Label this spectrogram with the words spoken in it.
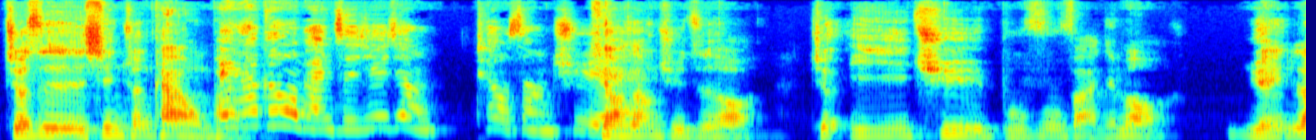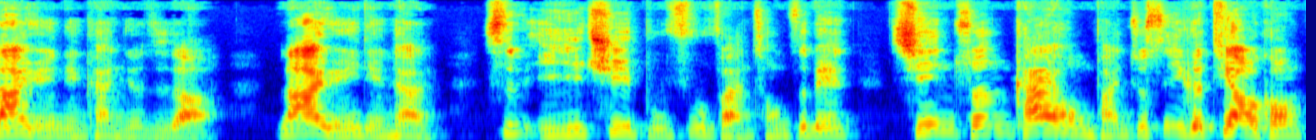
就是新春开红盘，哎、欸，它开红盘直接这样跳上去，跳上去之后就一去不复返，有没有？远拉远一点看你就知道，拉远一点看是不是一去不复返。从这边新春开红盘就是一个跳空，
